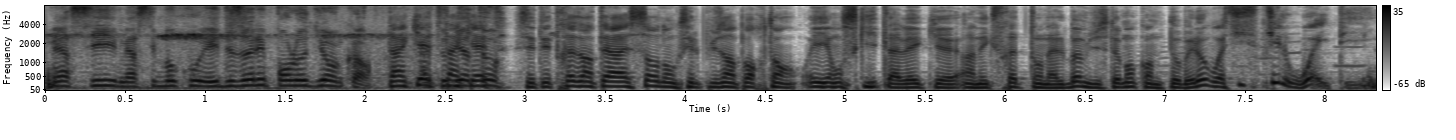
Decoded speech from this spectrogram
Merci, merci beaucoup. Et désolé pour l'audio encore. T'inquiète, t'inquiète, c'était très intéressant donc c'est le plus important. Et on se quitte avec euh, un extrait de ton album justement Canto Bello. Voici Still Waiting.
